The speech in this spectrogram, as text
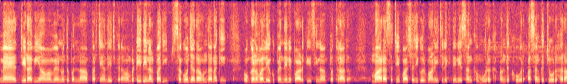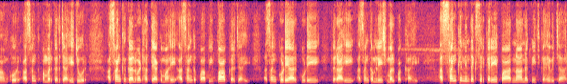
ਮੈਂ ਜਿਹੜਾ ਵੀ ਆਵਾਂ, ਮੈਂ ਉਹਨੂੰ ਦਬੱਲਾਂ ਪਰਚਿਆਂ ਦੇ ਵਿੱਚ ਕਰਾਵਾਂ ਬਟ ਇਹਦੇ ਨਾਲ ਭਾਜੀ ਸਗੋਂ ਜ਼ਿਆਦਾ ਹੁੰਦਾ ਨਾ ਕਿ ਉਗਣ ਵਾਲੇ ਉਗ ਪੈਂਦੇ ਨੇ ਪਾੜ ਕੇ ਸੀ ਨਾ ਪੱਥਰਾਂ ਦਾ। ਮਹਾਰਾਜ ਸੱਚੇ ਪਾਤਸ਼ਾਹ ਜੀ ਗੁਰਬਾਣੀ 'ਚ ਲਿਖਦੇ ਨੇ, ਅਸੰਖ ਮੂਰਖ ਅੰਧਖੋਰ, ਅਸੰਖ ਚੋਰ ਹਰਾਮਖੋਰ, ਅਸੰਖ ਅਮਰ ਕਰ ਜਾਹੇ ਜੋਰ, ਅਸੰਖ ਗਲਵਟ ਹੱਤਿਆ ਕਮਾਹੇ, ਅਸੰਖ ਪਾਪੀ ਪਾਪ ਕਰ ਜਾਹੇ, ਅਸੰਖ ਕੁੜਿਆਰ ਕੁੜੇ ਫਿਰਾਹੇ, ਅਸੰਖ ਮਲੇਸ਼ ਮਲ ਪੱਖਾਹੇ ਅਸੰਖ ਨਿੰਦਕ ਸਿਰ ਕਰੇ ਪਾਰ ਨਾਨਕ ਨੀਚ ਕਹੇ ਵਿਚਾਰ।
